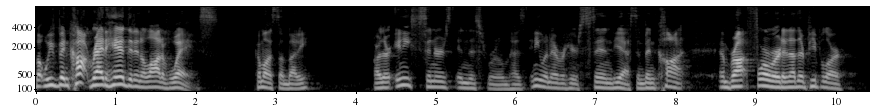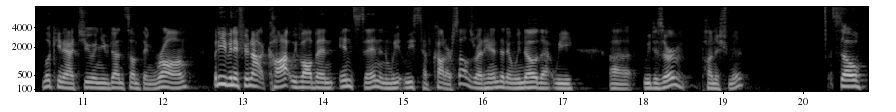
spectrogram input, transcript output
but we've been caught red handed in a lot of ways. Come on, somebody. Are there any sinners in this room? Has anyone ever here sinned? Yes, and been caught and brought forward, and other people are looking at you and you've done something wrong. But even if you're not caught, we've all been in sin and we at least have caught ourselves red handed and we know that we, uh, we deserve punishment. So,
